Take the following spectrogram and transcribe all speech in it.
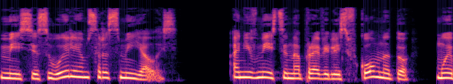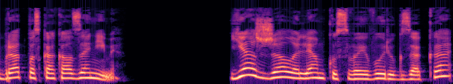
Миссис Уильямс рассмеялась. Они вместе направились в комнату, мой брат поскакал за ними. Я сжала лямку своего рюкзака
